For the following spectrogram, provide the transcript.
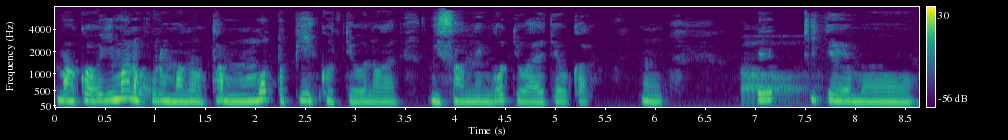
まあこう今の車の多分もっとピークっていうのが2、3年後って言われてるから。うん。あであ、来ても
